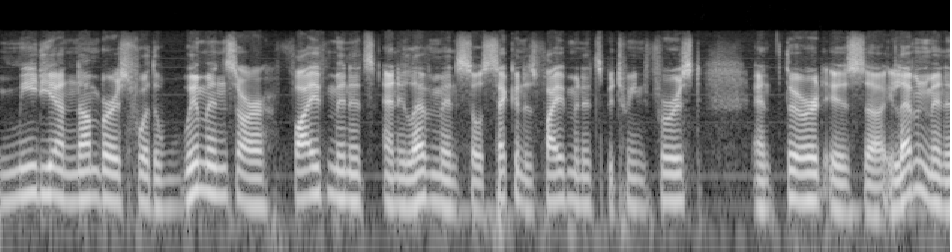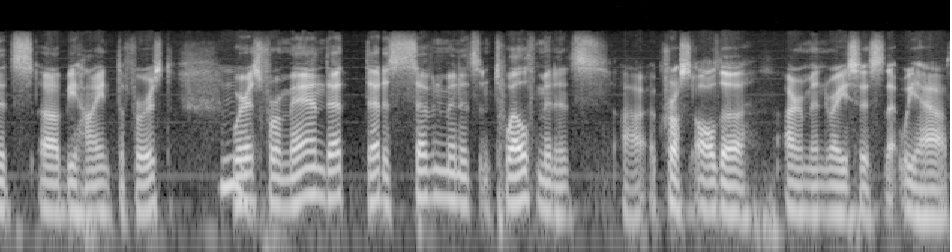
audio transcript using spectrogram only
media numbers for the women's are five minutes and 11 minutes. So second is five minutes between first, and third is uh, 11 minutes uh, behind the first. Mm. Whereas for men, that that is seven minutes and 12 minutes uh, across all the Ironman races that we have.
